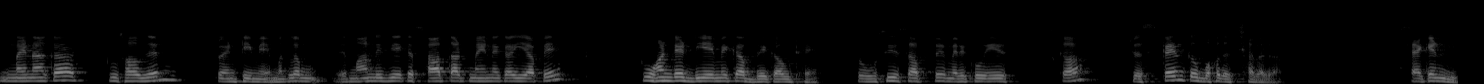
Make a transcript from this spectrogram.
महीना का 2020 में मतलब मान लीजिए कि सात आठ महीने का यहाँ पे 200 डीएमए का ब्रेकआउट है। तो उसी हिसाब से मेरे को ये इसका जो स्ट्रेंथ तो बहुत अच्छा लगा। Secondly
